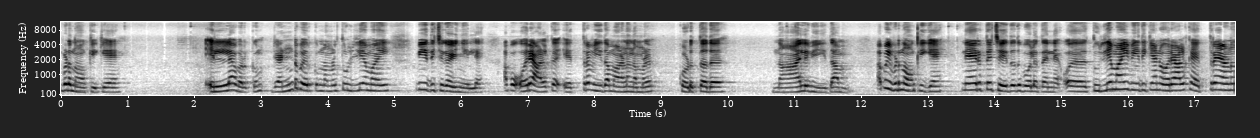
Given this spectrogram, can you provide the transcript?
ഇവിടെ നോക്കിക്കേ. എല്ലാവർക്കും രണ്ടു പേർക്കും നമ്മൾ തുല്യമായി വീതിച്ചു കഴിഞ്ഞില്ലേ? അപ്പോൾ ഒരാൾക്ക് എത്ര വീതമാണ് നമ്മൾ കൊടുത്തത്? നാല് വീതം. അപ്പോൾ ഇവിടെ നോക്കിക്കേ നേരത്തെ ചെയ്തതുപോലെ തന്നെ തുല്യമായി വീതിക്കാൻ ഒരാൾക്ക് എത്രയാണ്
